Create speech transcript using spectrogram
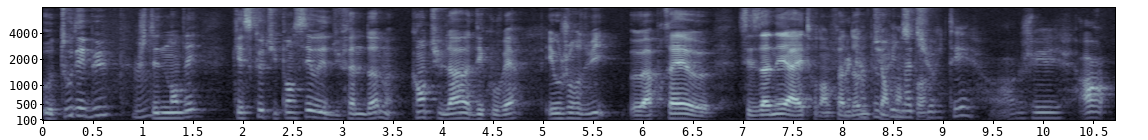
au tout début, je Mhm. t'ai demandé qu'est-ce que tu pensais du fandom quand tu l'as découvert. Et aujourd'hui, euh, après euh, ces années à être dans le Avec un fandom, tu en penses quoi maturité. oh, j'ai... alors,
